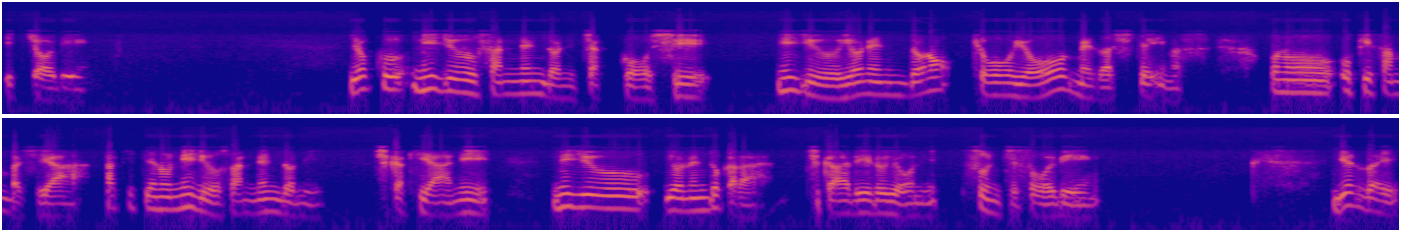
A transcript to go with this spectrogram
一丁便。翌23年度に着工し、24年度の供用を目指しています。この浮桟橋や秋手の23年度に地下キアに24年度から地下りるように寸地装備員。現在、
